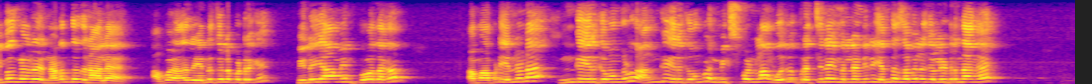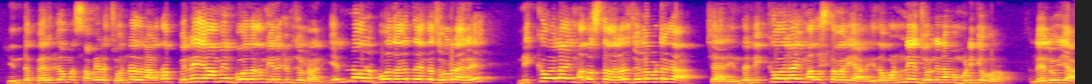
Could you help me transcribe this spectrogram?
இவங்கள நடந்ததுனால அப்போ அதில் என்ன சொல்லப்பட்டிருக்கு? பிழையாமின் போதகம். அப்போ அப்படி என்னன்னா இங்கே இருக்கவங்களும் அங்கே இருக்கவங்களும் மிக்ஸ் பண்ணலாம். ஒரு பிரச்சனையும் இல்லைன்னு எந்த சபையில் சொல்லிட்டு இருந்தாங்க? இந்த பெருகம சபையில் சொன்னதுனால தான் பிழையாமின் போதகம் இருக்குன்னு சொல்றாரு. இன்னொரு போதகத்தை அங்கே சொல்கிறாரு நிக்கோலாய் மதஸ்தவர். அது சொல்லப்பட்டிருக்கா? சரி இந்த நிக்கோலாய் மதஸ்தவர் யார்? இதை ஒன்னையும் சொல்லி நம்ம முடிக்க போகிறோம் லேலுயா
